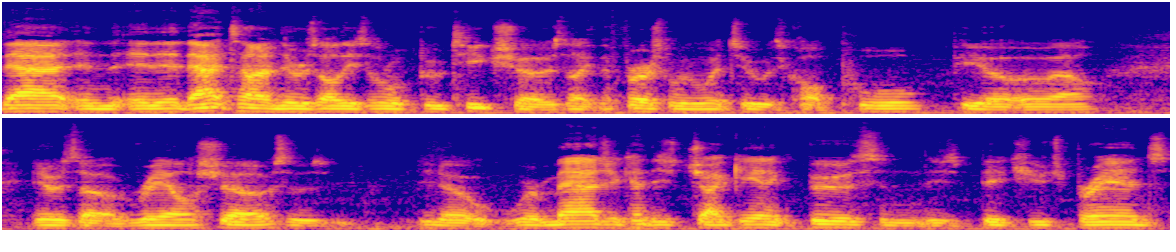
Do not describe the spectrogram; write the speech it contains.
that and, and at that time there was all these little boutique shows. Like the first one we went to was called Pool P O O L. It was a rail show. So it was you know where Magic had these gigantic booths and these big huge brands.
